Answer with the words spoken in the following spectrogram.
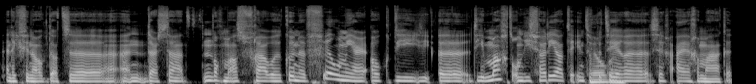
En ik vind ook dat... eh, en daar staat nogmaals... vrouwen kunnen veel meer ook die, eh, die macht om die sharia te interpreteren... zich eigen maken.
